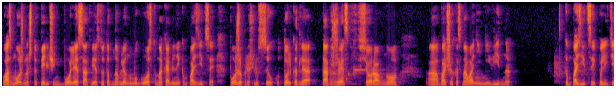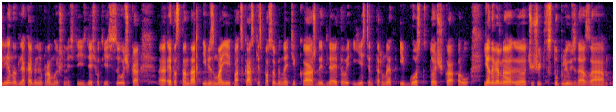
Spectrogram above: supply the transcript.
Возможно, что перечень более соответствует обновленному ГОСТу на кабельной композиции. Позже пришлю ссылку. Только для торжеств все равно а, больших оснований не видно композиции полиэтилена для кабельной промышленности. И здесь вот есть ссылочка. Э, это стандарт и без моей подсказки способен найти каждый. Для этого есть интернет и гост.ру. Я, наверное, э, чуть-чуть вступлюсь да, за э,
